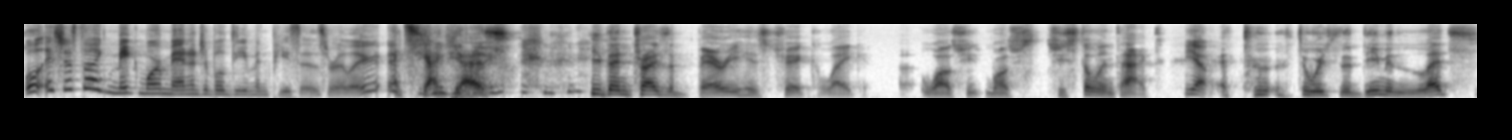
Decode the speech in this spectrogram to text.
Well, it's just to like make more manageable demon pieces, really. It's I guess he then tries to bury his chick like while she while she's still intact. Yep. To, to which the demon lets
